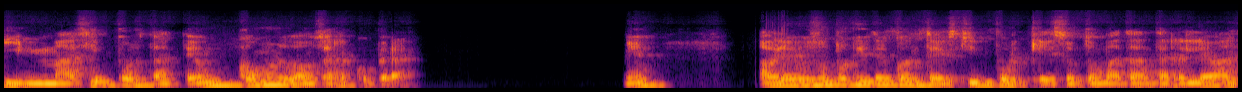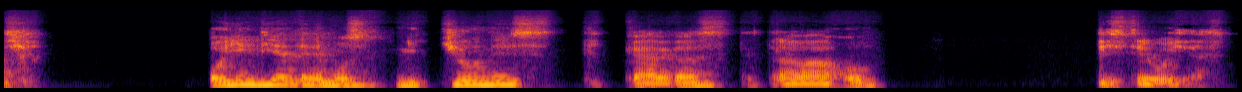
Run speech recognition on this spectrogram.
y más importante aún, cómo nos vamos a recuperar. Bien, hablemos un poquito de contexto y por qué eso toma tanta relevancia. Hoy en día tenemos millones de cargas de trabajo distribuidas.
